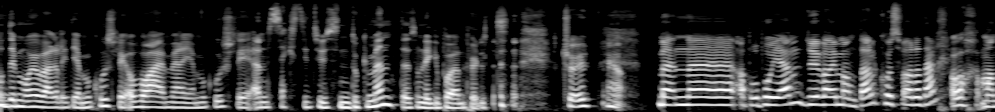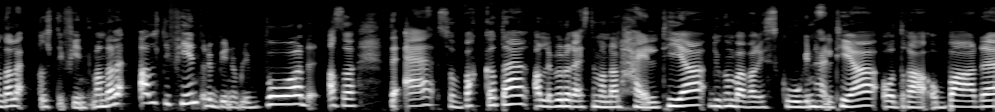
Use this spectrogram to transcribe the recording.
Og det må jo være litt hjemmekoselig. Og hva er mer hjemmekoselig enn 60 000 dokumenter som ligger på en pult? True. Ja. Men eh, apropos hjem, du var i Mandal. Hvordan var det der? Åh, Mandal er alltid fint. Mandal er alltid fint, og det begynner å bli vår. Altså, Det er så vakkert der. Alle burde reise til Mandal hele tida. Du kan bare være i skogen hele tida og dra og bade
